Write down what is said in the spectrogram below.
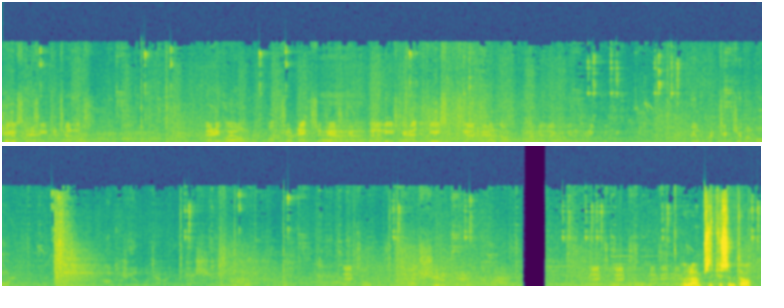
She is ready to tell us. Very well. What's your next suggestion? Well, at least you had the decency. I will not. Now I can get a drink with you. We'll protect you, my lord. I'll kill whatever you wish, yes, lord. That's all. what I should have. Dobra, przyspieszymy to.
